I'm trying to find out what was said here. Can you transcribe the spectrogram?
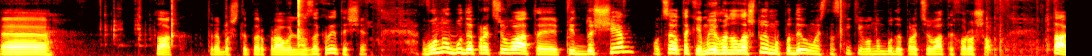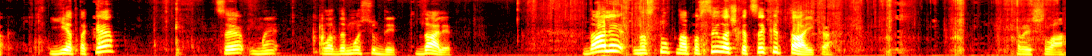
Е, так, треба ж тепер правильно закрити ще. Воно буде працювати під дощем. Оце отаке. Ми його налаштуємо, подивимось, наскільки воно буде працювати хорошо. Так, є таке. Це ми кладемо сюди. Далі. Далі наступна посилочка це китайка. Прийшла.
